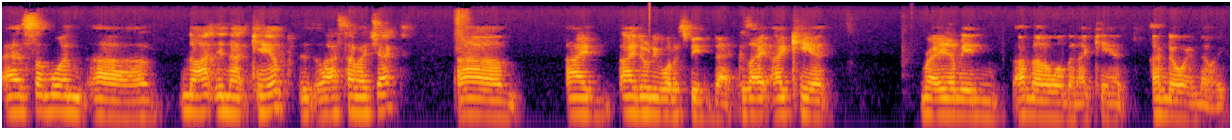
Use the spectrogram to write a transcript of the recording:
As someone uh, not in that camp, the last time I checked, um, I I don't even want to speak to that because I, I can't. Right? I mean, I'm not a woman. I can't. I have no way of knowing.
